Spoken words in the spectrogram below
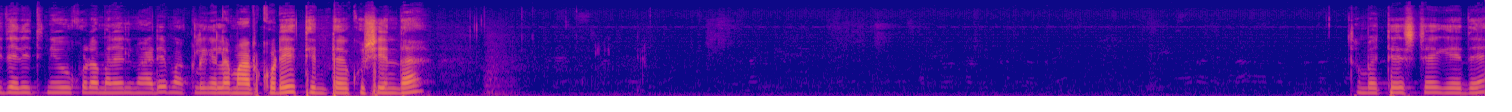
ಇದೇ ರೀತಿ ನೀವು ಕೂಡ ಮನೇಲಿ ಮಾಡಿ ಮಕ್ಕಳಿಗೆಲ್ಲ ಮಾಡಿಕೊಡಿ, ತಿಂತೇವೆ ಖುಷಿಯಿಂದ. ತುಂಬ ಟೇಸ್ಟಿಯಾಗಿದೆ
